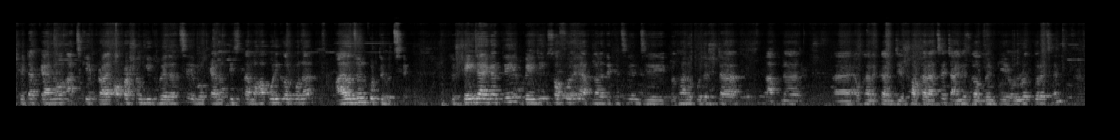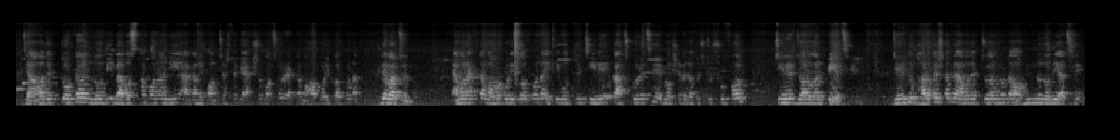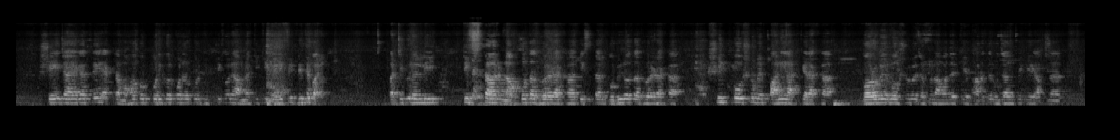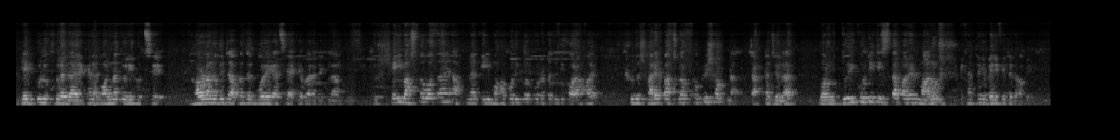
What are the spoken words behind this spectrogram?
সেটা কেন আজকে প্রায় অপ্রাসঙ্গিক হয়ে যাচ্ছে এবং কেন তিস্তা মহাপরিকল্পনা আয়োজন করতে হচ্ছে? তো সেই জায়গাতে বেইজিং সফরে আপনারা দেখেছেন যে প্রধান উপদেষ্টা আপনার ওখানকার যে সরকার আছে, চাইনিজ গভর্নমেন্টকে অনুরোধ করেছেন যে আমাদের টোটাল নদী ব্যবস্থাপনা নিয়ে আগামী পঞ্চাশ থেকে একশো বছর একটা মহাপরিকল্পনা দেওয়ার জন্য। এমন একটা মহাপরিকল্পনা ইতিমধ্যে চীনে কাজ করেছে এবং সেটা যথেষ্ট সুফল চীনের জনগণ পেয়েছে। যেহেতু ভারতের সাথে আমাদের চুয়ান্নটা অভিন্ন নদী আছে, সেই জায়গাতে একটা মহাকূপ পরিকল্পনার উপর ভিত্তি করে আমরা কি কি বেনিফিট দিতে পারি? পার্টিকুলারলি তিস্তার নাব্যতা ধরে রাখা, তিস্তার গভীরতা ধরে রাখা, শীত মৌসুমে পানি আটকে রাখা, গরমের মৌসুমে যখন আমাদেরকে ভারতের উজান থেকে আপনার গেটগুলো খুলে দেয়, এখানে বন্যা তৈরি হচ্ছে, ধরলা নদীটা আপনাদের বয়ে গেছে একেবারে দেখলাম। তো সেই বাস্তবতায় আপনার এই মহাপরিকল্পনাটা যদি করা হয় শুধু সাড়ে পাঁচ লক্ষ কৃষক না, চারটা জেলার, বরং দুই কোটি তিস্তা পারের মানুষ এখান থেকে বেনিফিটেড হবে।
